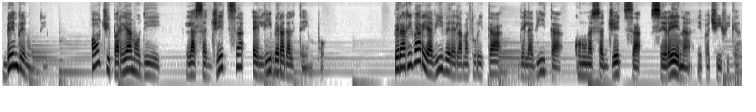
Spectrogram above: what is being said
Benvenuti. Oggi parliamo di La saggezza è libera dal tempo. Per arrivare a vivere la maturità della vita con una saggezza serena e pacifica,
